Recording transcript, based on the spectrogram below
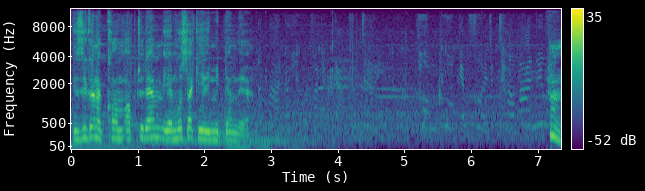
is he gonna come up to them yeah most likely he'll meet them there hmm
